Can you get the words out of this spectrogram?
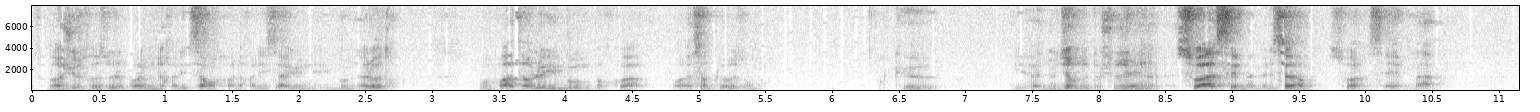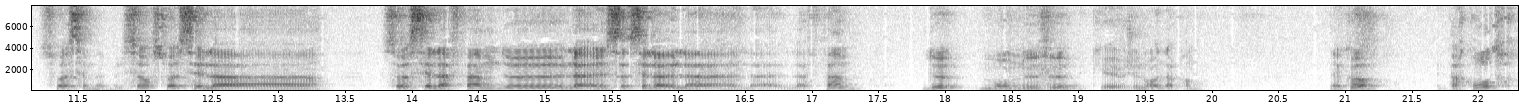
il faudra juste résoudre le problème de Khalissa, on fera la Khalissa une et hiboum à l'autre. On pourra faire le hiboum, pourquoi? Pour la simple raison que il va nous dire de deux choses une. Soit c'est ma belle-sœur, soit c'est ma, soit c'est ma belle-sœur, soit c'est la, soit c'est la femme de, la, c'est la, la, la, femme de mon neveu, que j'ai le droit de la prendre. D'accord? Par contre,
